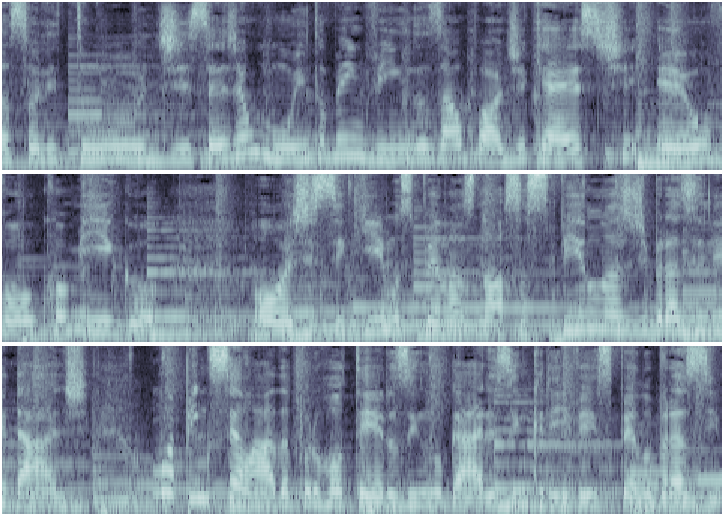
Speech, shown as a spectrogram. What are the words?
da solitude, sejam muito bem-vindos ao podcast Eu Vou Comigo. Hoje seguimos pelas nossas pílulas de brasilidade, uma pincelada por roteiros em lugares incríveis pelo Brasil.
